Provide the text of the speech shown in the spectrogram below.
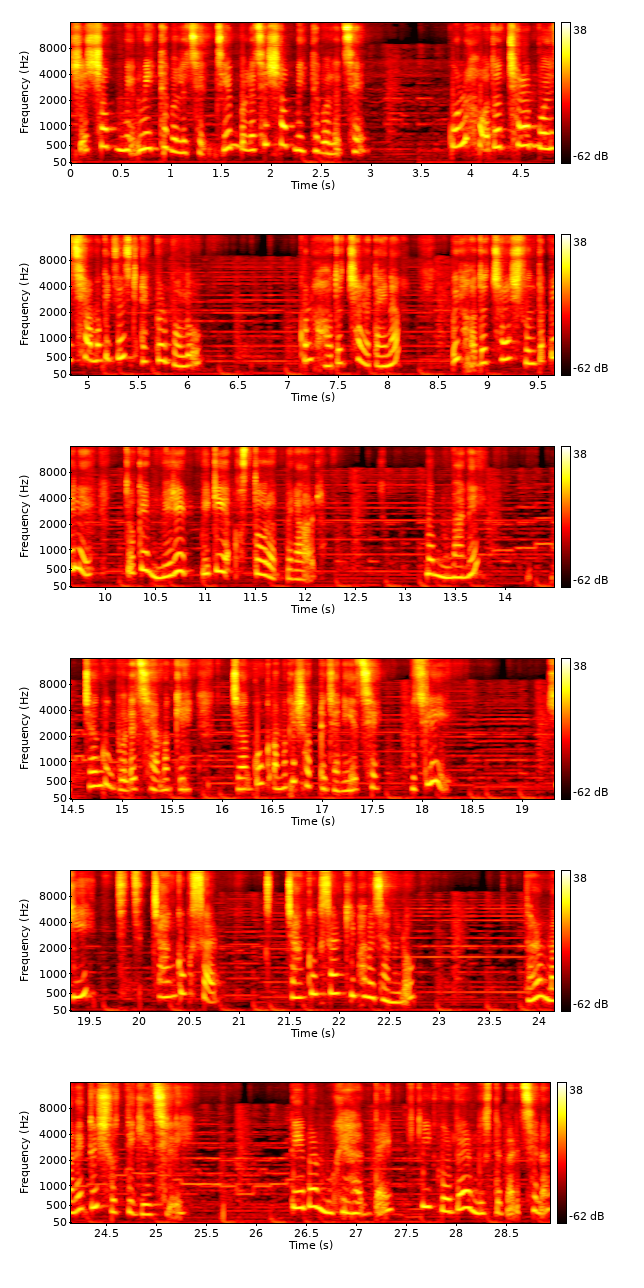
সে সব মিথ্যে বলেছে। যে বলেছে সব মিথ্যে বলেছে। কোন হতচ্ছাড়া বলেছে আমাকে জাস্ট একবার বলো। কোন হতচ্ছাড়া, তাই না? ওই হতচ্ছাড়া শুনতে পেলে তোকে মেরে পিটিয়ে আস্তেও রাখবে না আর। মানে? জাঙ্কুক বলেছে আমাকে। জাঙ্কুক আমাকে সবটা জানিয়েছে, বুঝলি? কি? জা- জাঙ্কুক স্যার। জাঙ্কুক স্যার কীভাবে জানলো? তার মানে তুই সত্যি গিয়েছিলি। তো এবার মুখে হাত দেয়। কি করবে আর বুঝতে পারছে না।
